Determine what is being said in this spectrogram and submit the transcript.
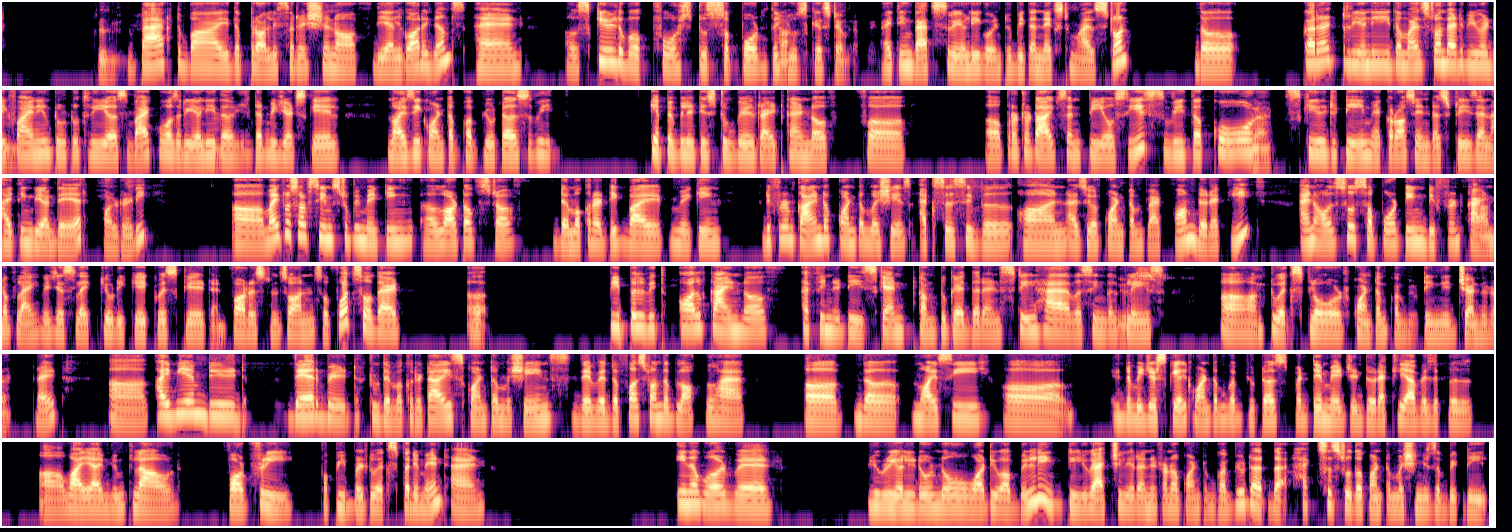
Mhm. backed by the proliferation of the algorithms and a skilled workforce to support the Yeah. use case development. I think that's really going to be the next milestone. The current really the milestone that we were Mhm. defining two to three years back was really the intermediate scale noisy quantum computers with capabilities to build right kind of uh, uh, prototypes and POCs with a core Right. skilled team across industries, and I think we are there already. Uh, Microsoft seems to be making a lot of stuff democratic by making different kind of quantum machines accessible on Azure Quantum Platform directly, and also supporting different kind of languages like QDK, Qiskit, and Forest, and so on and so forth, so that uh, people with all kind of affinities can come together and still have a single Yes. place uh, to explore quantum computing in general, right? Uh, IBM did their bit to democratize quantum machines. They were the first on the block to have uh, the noisy uh, intermediate scale quantum computers, but they made it directly available uh, via IBM Cloud for free for people to experiment. And in a world where you really don't know what you are building till you actually run it on a quantum computer, the access to the quantum machine is a big deal.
